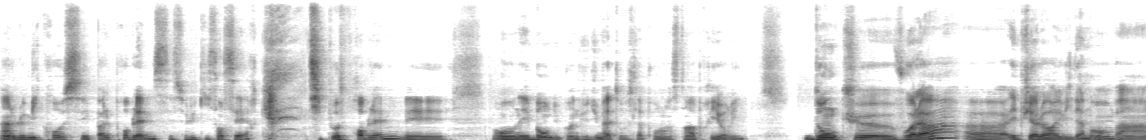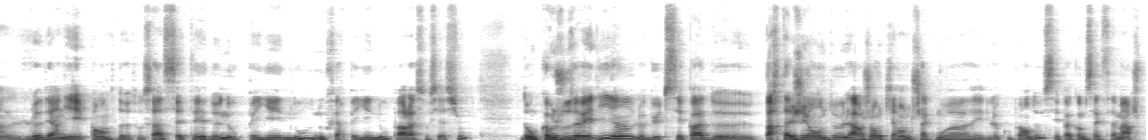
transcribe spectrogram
Hein, le micro, c'est pas le problème, c'est celui qui s'en sert qui pose problème, mais on est bon du point de vue du matos, là pour l'instant a priori. Donc euh, voilà, euh, et puis alors évidemment, ben, le dernier pente de tout ça, c'était de nous payer nous, nous faire payer nous par l'association. Donc comme je vous avais dit, hein, le but c'est pas de partager en deux l'argent qui rentre chaque mois et de le couper en deux, c'est pas comme ça que ça marche,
